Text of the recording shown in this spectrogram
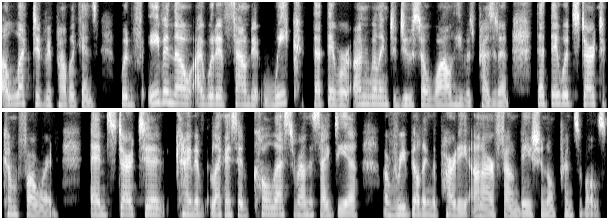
elected Republicans, would, even though I would have found it weak that they were unwilling to do so while he was president, that they would start to come forward and start to kind of, like I said, coalesce around this idea of rebuilding the party on our foundational principles.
